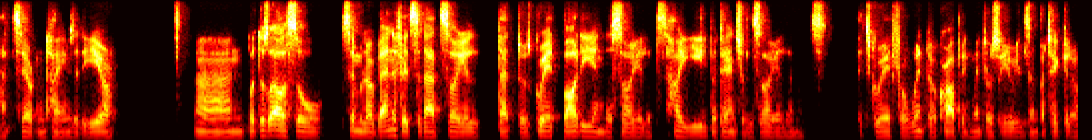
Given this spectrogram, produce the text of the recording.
at certain times of the year. And but there's also similar benefits to that soil. That there's great body in the soil. It's high yield potential soil, and it's it's great for winter cropping, winter cereals in particular.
